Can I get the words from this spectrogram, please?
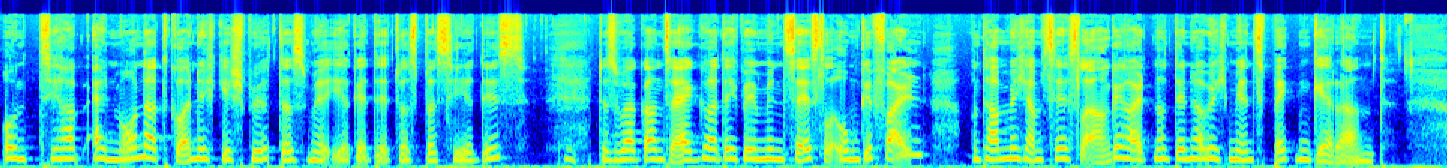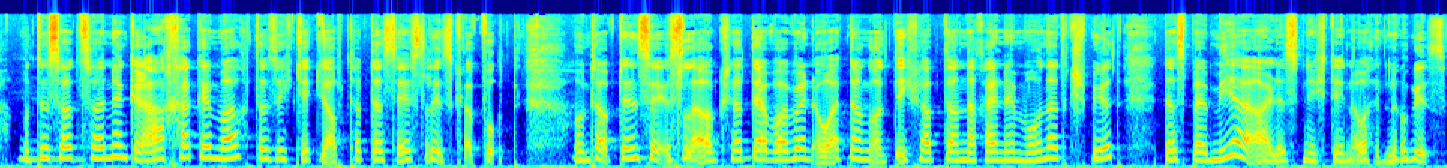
Und ich habe einen Monat gar nicht gespürt, dass mir irgendetwas passiert ist. Das war ganz eigenartig. Ich bin mit dem Sessel umgefallen und habe mich am Sessel angehalten und den habe ich mir ins Becken gerannt. Und das hat so einen Kracher gemacht, dass ich geglaubt habe, der Sessel ist kaputt. Und habe den Sessel angeschaut, der war mir in Ordnung. Und ich habe dann nach einem Monat gespürt, dass bei mir alles nicht in Ordnung ist.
